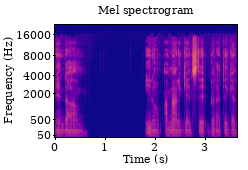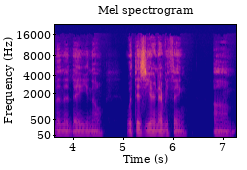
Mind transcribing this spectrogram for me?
And um, you know, I'm not against it, but I think at the end of the day, you know, with this year and everything, um,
